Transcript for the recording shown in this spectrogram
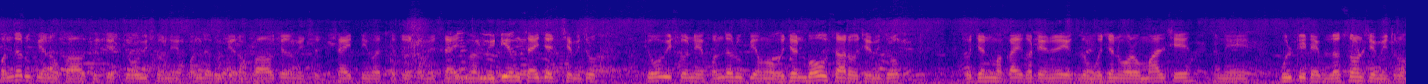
પંદર રૂપિયાનો ભાવ થયો છે. ચોવીસો ને પંદર રૂપિયાનો ભાવ છે તમે સાઈઝની વાત કરતો તમે સાઈઝમાં મીડિયમ સાઈઝ જ છે મિત્રો. ચોવીસો ને પંદર રૂપિયામાં વજન બહુ સારો છે મિત્રો. વજનમાં કાંઈ ઘટે નહીં, એકદમ વજનવાળો માલ છે અને ઉલટી ટાઈપ લસણ છે મિત્રો.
